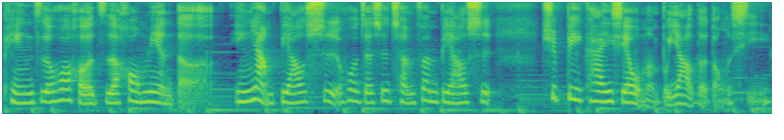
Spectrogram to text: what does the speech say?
瓶子或盒子后面的营养标示或者是成分标示，去避开一些我们不要的东西。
